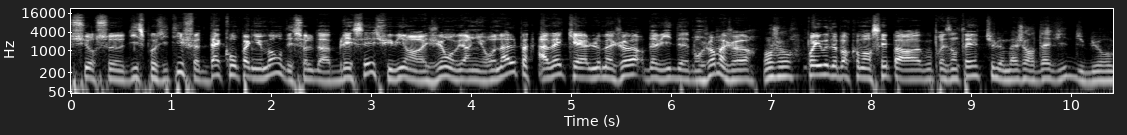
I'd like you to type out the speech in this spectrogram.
sur ce dispositif d'accompagnement accompagnement des soldats blessés suivis en région Auvergne-Rhône-Alpes avec le major David. Bonjour major. Bonjour. Pourriez-vous d'abord commencer par vous présenter? Je suis le major David du bureau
